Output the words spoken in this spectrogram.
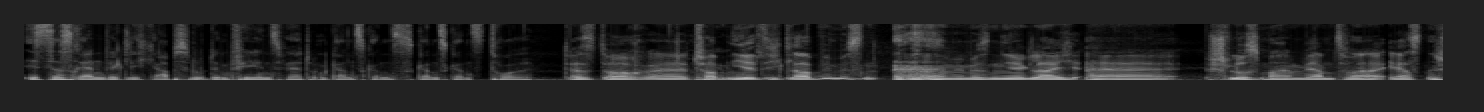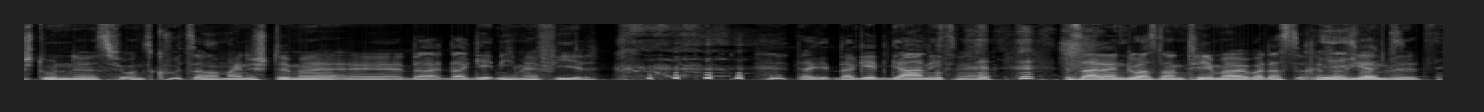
ist das Rennen wirklich absolut empfehlenswert und ganz, ganz, ganz, ganz toll. Das ist doch äh, top, Nils. Ich glaube, wir müssen, wir müssen hier gleich äh, Schluss machen. Wir haben zwar erst eine Stunde, ist für uns kurz, aber meine Stimme, äh, da, da geht nicht mehr viel. da, da geht gar nichts mehr. Es sei denn, du hast noch ein Thema, über das du referieren ja, willst.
